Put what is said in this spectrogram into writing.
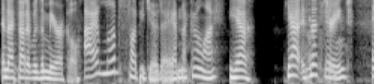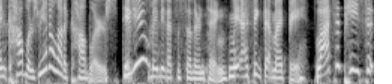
and I thought it was a miracle. I loved Sloppy Joe Day. I'm not going to lie. Yeah, Yeah, isn't that strange? And cobblers. We had a lot of cobblers. Did you? Maybe that's a southern thing. I, mean, I think that might be lots of pizza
